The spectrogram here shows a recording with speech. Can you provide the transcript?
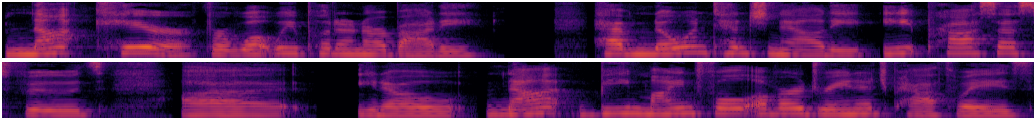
not care for what we put in our body, have no intentionality, eat processed foods, uh, you know, not be mindful of our drainage pathways,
